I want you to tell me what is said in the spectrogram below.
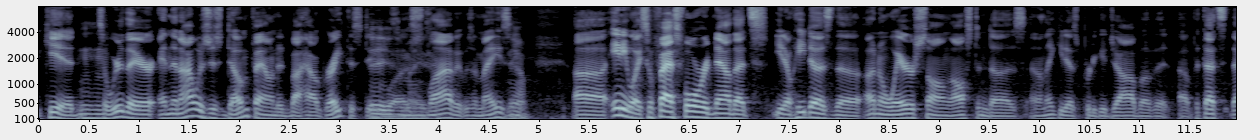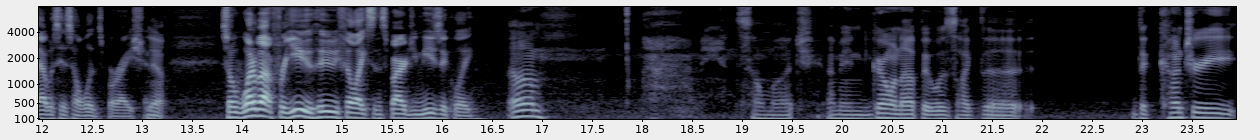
a kid. Mhm. So we're there, and then I was just dumbfounded by how great this dude was amazing. live. It was amazing. Yeah. Uh, anyway, so fast forward now. That's you know he does the unaware song. Austin does, and I think he does a pretty good job of it. Uh, but that's that was his whole inspiration. Yeah. So what about for you? Who do you feel like's inspired you musically? Um, man, so much. I mean, growing up, it was like the the country,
